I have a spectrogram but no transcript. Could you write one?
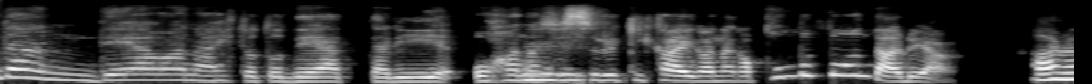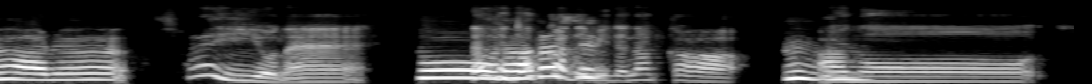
段出会わない人と出会ったり、お話しする機会がなんかポンポンポンってあるやん。あるある。それいいよね。そう、なんかどっかで私見て、なんか、うんうんあのー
